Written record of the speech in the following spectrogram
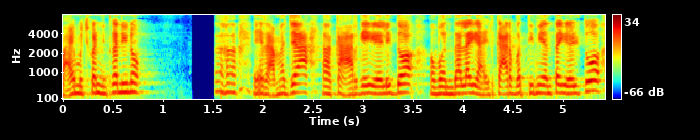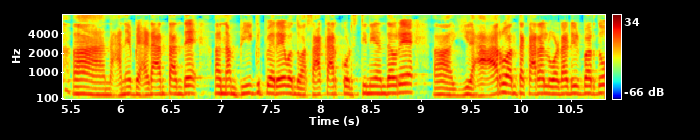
ಬಾಯಿ ಮುಚ್ಕೊಂಡು ನಿಂತ್ಕ ನೀನು. ಏ ರಾಮಜ್ಜ ಕಾರ್ಗೆ ಹೇಳಿದ್ದು ಒಂದಲ್ಲ ಎರಡು ಕಾರ್ ಬರ್ತೀನಿ ಅಂತ ಹೇಳ್ತು. ನಾನೇ ಬೇಡ ಅಂತ ಅಂದೆ ನಮ್ಮ ಬೀಗ್ ಬೇರೆ ಒಂದು ಹೊಸ ಕಾರ್ ಕೊಡಿಸ್ತೀನಿ ಅಂದವ್ರೆ. ಯಾರು ಅಂತ ಕಾರಲ್ಲಿ ಓಡಾಡಿರ್ಬಾರ್ದು.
